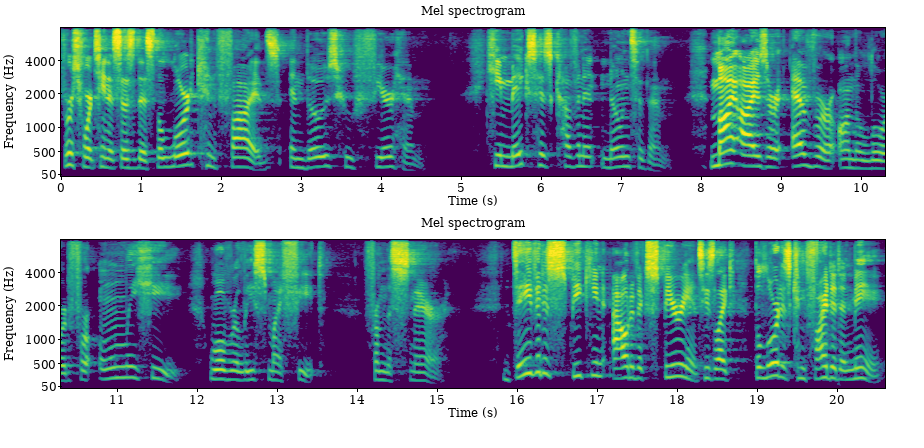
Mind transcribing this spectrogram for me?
Verse 14, it says this The Lord confides in those who fear him, he makes his covenant known to them. My eyes are ever on the Lord, for only he will release my feet from the snare. David is speaking out of experience. He's like, The Lord has confided in me.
